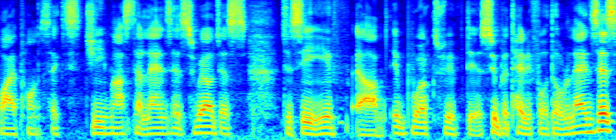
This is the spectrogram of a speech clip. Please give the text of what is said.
f5.6 G master lens as well, just to see if um, it works with the super telephoto lenses.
